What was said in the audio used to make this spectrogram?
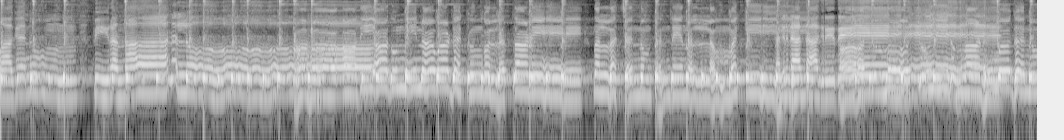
മകനും പിറന്നാനല്ലോ. നല്ല ചെന്നും തന്റെ നല്ലമ്മക്ക് നാട് മകനും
